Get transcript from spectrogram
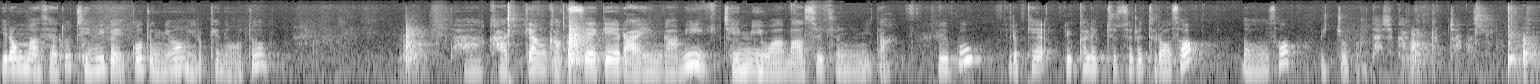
이런 맛에도 재미가 있거든요. 이렇게 넣어도. 다 각양각색의 라인감이 재미와 맛을 줍니다. 그리고 이렇게 유칼립투스를 들어서 넣어서 위쪽으로 다시 가게끔 잡아주고.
